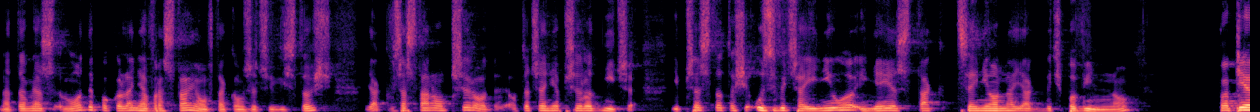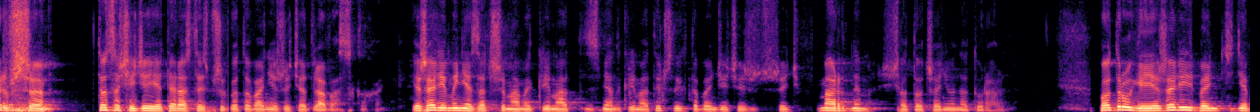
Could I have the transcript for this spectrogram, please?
Natomiast młode pokolenia wrastają w taką rzeczywistość, jak zastaną przyrodę, otoczenie przyrodnicze. I przez to to się uzwyczajniło i nie jest tak cenione, jak być powinno. Po pierwsze, to, co się dzieje teraz, to jest przygotowanie życia dla Was, kochani. Jeżeli my nie zatrzymamy klimat, zmian klimatycznych, to będziecie żyć w marnym otoczeniu naturalnym. Po drugie, jeżeli nie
